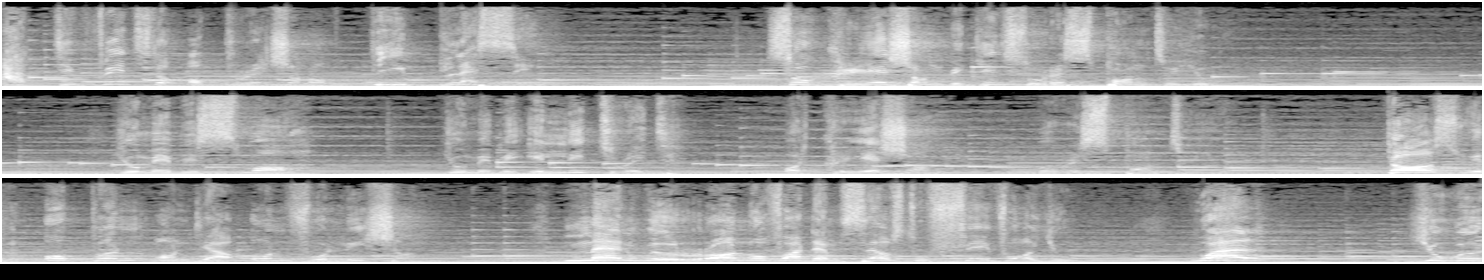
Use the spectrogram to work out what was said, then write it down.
activates the operation of the blessing. So creation begins to respond to you. You may be small, you may be illiterate, but creation will respond to you. Doors will open on their own volition. Men will run over themselves to favor you. While you will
